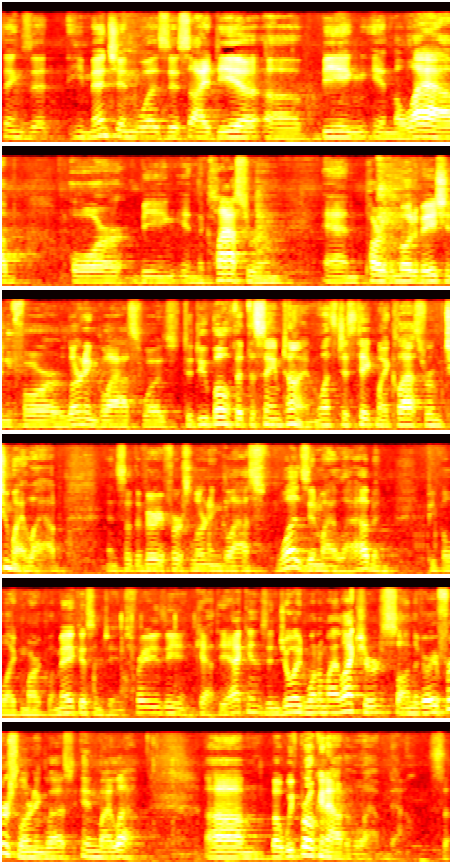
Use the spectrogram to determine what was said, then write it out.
things that he mentioned was this idea of being in the lab or being in the classroom. And part of the motivation for Learning Glass was to do both at the same time. Let's just take my classroom to my lab. And so the very first Learning Glass was in my lab, and people like Mark Laumakis and James Frazee and Kathy Atkins enjoyed one of my lectures on the very first Learning Glass in my lab. Um, but we've broken out of the lab now. So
